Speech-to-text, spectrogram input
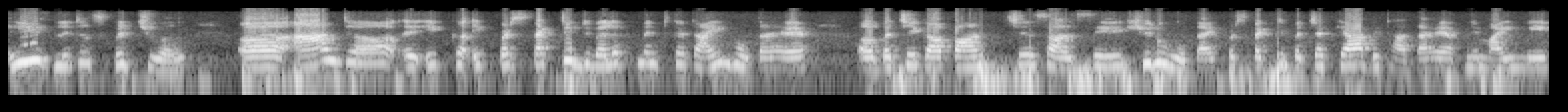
he is little spiritual and एक एक परस्पेक्टिव डेवलपमेंट का टाइम होता है। बच्चे का पाँच साल से शुरू होता है पर्सपेक्टिव बच्चा क्या बिठाता है अपने माइंड में?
